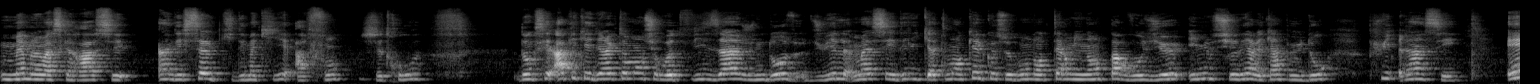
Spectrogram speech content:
même le mascara, c'est un des seuls qui démaquille à fond, je trouve. Donc c'est appliqué directement sur votre visage une dose d'huile, massée délicatement quelques secondes en terminant par vos yeux, émulsionné avec un peu d'eau, puis rincé. Et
